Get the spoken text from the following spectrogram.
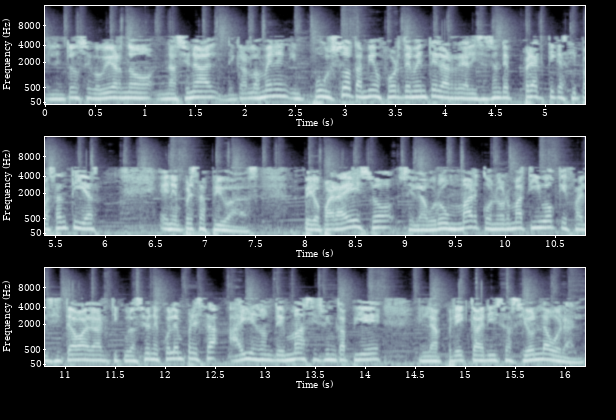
el entonces gobierno nacional de Carlos Menem impulsó también fuertemente la realización de prácticas y pasantías en empresas privadas. Pero para eso se elaboró un marco normativo que facilitaba la articulación escuela-empresa. Ahí es donde más hizo hincapié en la precarización laboral,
